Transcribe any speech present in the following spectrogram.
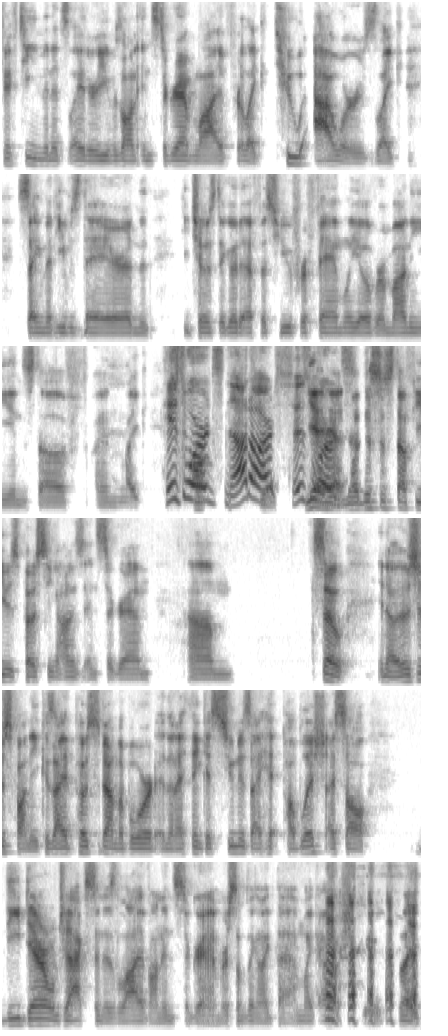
15 minutes later he was on Instagram live for like two hours, like saying that he was there and he chose to go to FSU for family over money and stuff, and like His words, not ours. His yeah, words. yeah, no, this is stuff he was posting on his Instagram. Um, so you know, it was just funny because I had posted on the board, and then I think as soon as I hit publish, I saw the Daryl Jackson is live on Instagram or something like that. I'm like, oh shoot, like,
